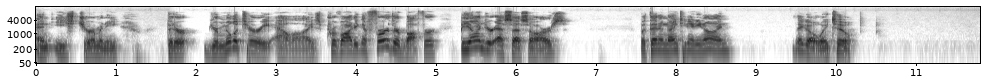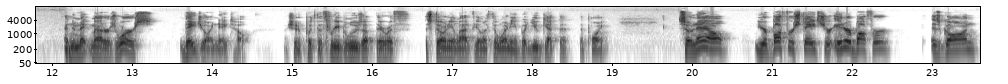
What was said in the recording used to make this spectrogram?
and East Germany that are your military allies, providing a further buffer beyond your SSRs. But then in 1989, they go away too. And to make matters worse, they join NATO. I should have put the three blues up there with Estonia, Latvia, Lithuania, but you get the, the point. So now your buffer states, your inner buffer is gone,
